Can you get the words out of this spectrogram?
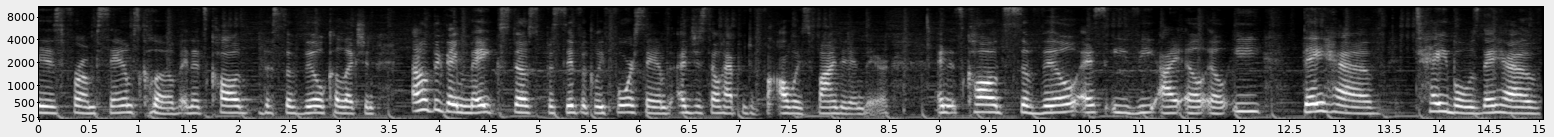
is from Sam's Club, and it's called the Seville Collection. I don't think they make stuff specifically for Sam's. I just so happen to always find it in there. And it's called Seville, S-E-V-I-L-L-E. They have tables, they have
